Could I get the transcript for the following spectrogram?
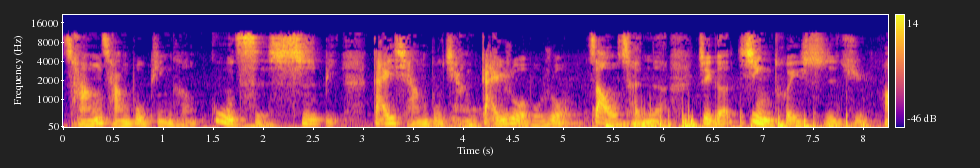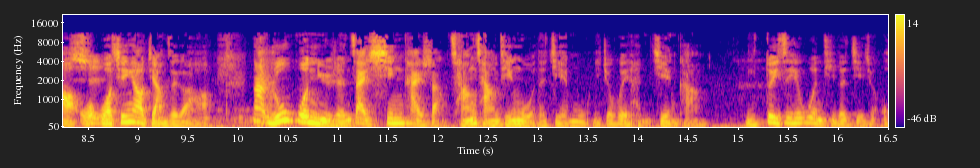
常常不平衡，顾此失彼，该强不强，该弱不弱，造成了这个进退失据啊。我我先要讲这个哈、那如果女人在心态上常常听我的节目，你就会很健康。你对这些问题的解决，哦，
